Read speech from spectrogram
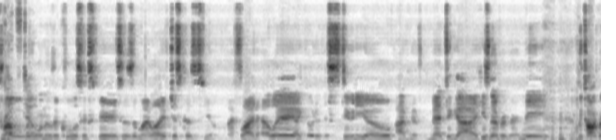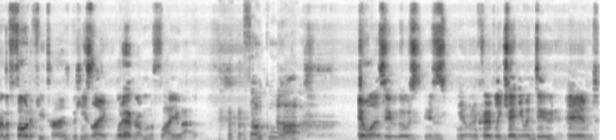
probably one of the coolest experiences of my life, just because you know I fly to LA, I go to the studio. I've never met the guy. He's never met me. we talked on the phone a few times, but he's like, "Whatever, I'm gonna fly you out." So cool. Uh, it was. It, was. He was. You know, an incredibly genuine dude, and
